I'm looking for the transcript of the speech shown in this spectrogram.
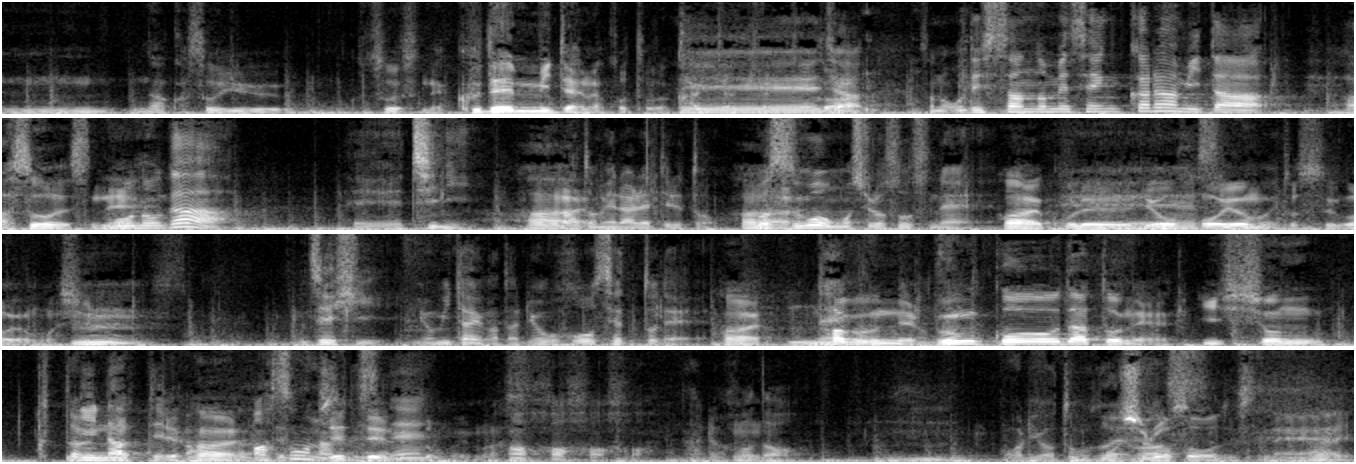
うんなんかそういうそうですね口伝みたいなことが書いてあったえーじゃりとか、あそのお弟子さんの目線から見たあそうですね。ものが、えー地にはい。まとめられてると、はい。すごい面白そうですね。はいこれ両方読むとすすごい面白いです、うんぜひ読みたい方両方セットで。はい。ね。多分ね文庫だとね一緒にくたになっててになっる、はい、あそうなんです出てねると思います。はははは。なるほど、うん。ありがとうござい面ます。白そうですね、はい。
